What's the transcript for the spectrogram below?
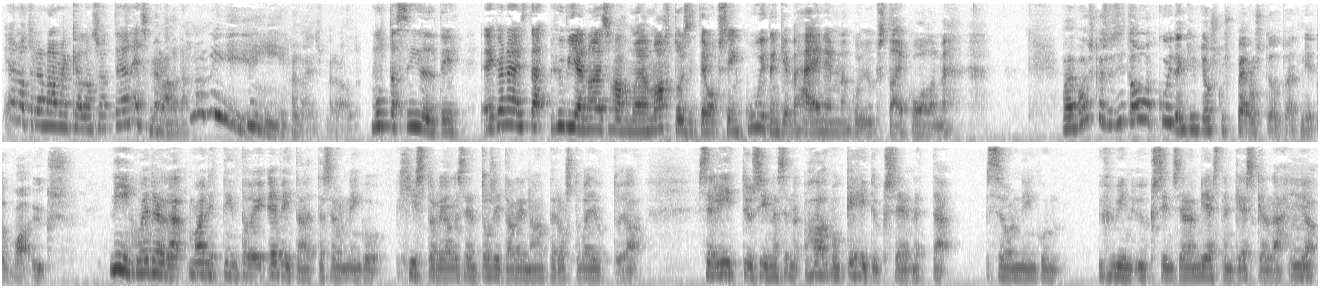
Ja Notre Damen kellonsoittajan Esmeralda. No niin. Niin. Hän on Esmeralda. Mutta silti, eikö näistä hyviä naishahmoja mahtuisi teoksiin kuitenkin vähän enemmän kuin yksi tai kolme? Vai voisiko se sitten olla kuitenkin joskus perusteltu, että niitä on vain yksi? Niin kuin edellä mainittiin toi Evita, että se on niinku historialliseen tositarinaan perustuva juttu ja se liittyy siinä sen hahmon kehitykseen, että se on niinku hyvin yksin siellä miesten keskellä mm. ja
